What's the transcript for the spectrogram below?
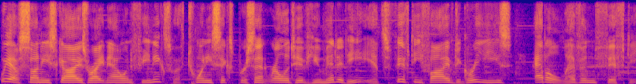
We have sunny skies right now in Phoenix with 26% relative humidity. It's 55 degrees at 1150.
